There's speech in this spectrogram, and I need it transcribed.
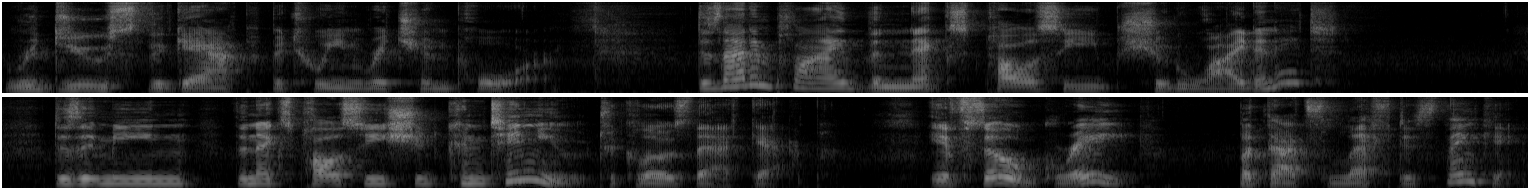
reduce the gap between rich and poor, does that imply the next policy should widen it? Does it mean the next policy should continue to close that gap? If so, great, but that's leftist thinking.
